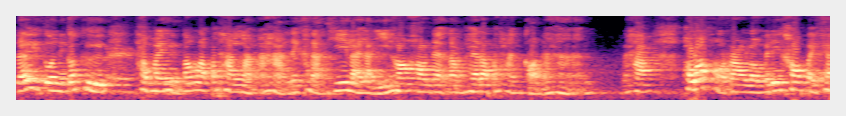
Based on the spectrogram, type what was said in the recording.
แล้วอีกตัวหนึงก็คือทำไมถึงต้องรับประทานหลังอาหารในขณะที่หลาย ๆ ยี่ห้อเขาแนะนำให้รับประทานก่อนอาหารนะคะ เพราะว่าของเราเราไม่ได้เข้าไปแค่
